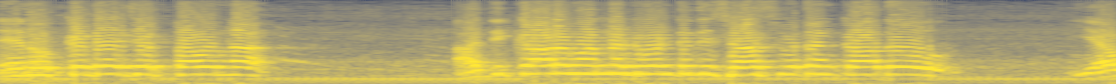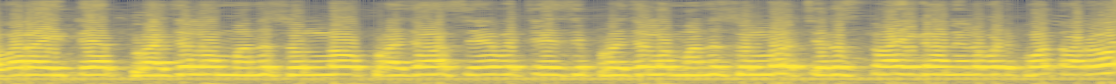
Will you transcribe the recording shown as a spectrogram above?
నేను ఒక్కటే చెప్తా ఉన్నా అధికారం అన్నటువంటిది శాశ్వతం కాదు. ఎవరైతే ప్రజల మనసుల్లో ప్రజాసేవ చేసి ప్రజల మనసుల్లో చిరస్థాయిగా నిలబడిపోతారో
